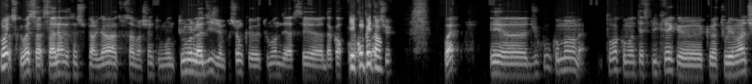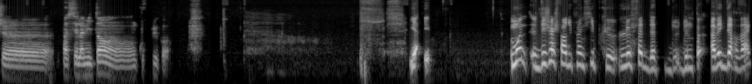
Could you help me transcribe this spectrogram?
Parce que ouais, ça, ça a l'air d'être un super gars, tout ça, machin. Tout le monde, tout le monde l'a dit. J'ai l'impression que tout le monde est assez euh, d'accord. Et compétent. Ouais. Et euh, du coup, comment, bah, toi, comment t'expliquerais que, que tous les matchs, euh, passer la mi-temps, on court plus quoi? Il y a moi, déjà, je pars du principe que le fait d'être de, ne pas. Avec Dervac,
